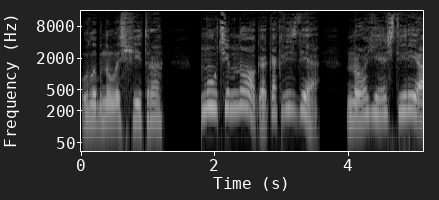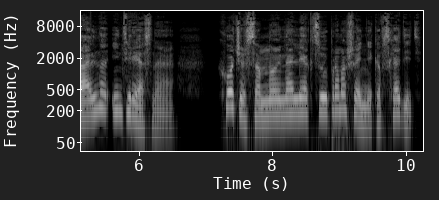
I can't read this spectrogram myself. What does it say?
улыбнулась хитро. Мути много, как везде, но есть и реально интересное. Хочешь со мной на лекцию про мошенников сходить?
